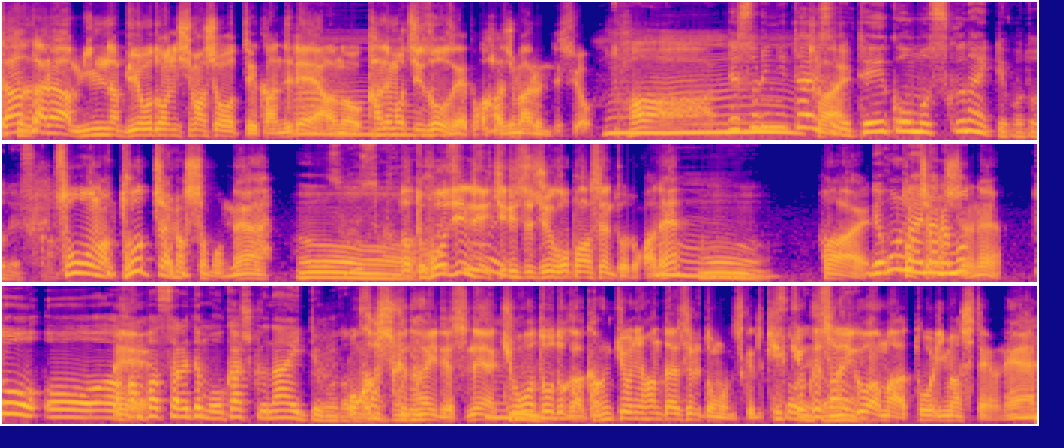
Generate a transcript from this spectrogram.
だからみんな平等にしましょうっていう感じであの金持ち増税とか始まるんですよ。はでそれに対する抵抗も少ないってことですか、はい、そうなん取っちゃいましたもんね。だって法人税一律15%とかね。はい、で本来ならもっと反発されてもおかしくないっていうこと、ね、おかしくないですね、共和党とか環境に反対すると思うんですけど、結局最後はまあ通りましたよね。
